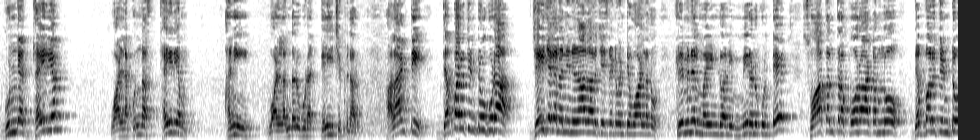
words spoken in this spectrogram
గుండె ధైర్యం వాళ్ళకున్న స్థైర్యం అని వాళ్ళందరూ కూడా తెలియ చెప్పినారు అలాంటి దెబ్బలు తింటూ కూడా జై జగన్ అని నినాదాలు చేసినటువంటి వాళ్ళను క్రిమినల్ మైండ్ అని మీరనుకుంటే స్వాతంత్ర పోరాటంలో దెబ్బలు తింటూ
